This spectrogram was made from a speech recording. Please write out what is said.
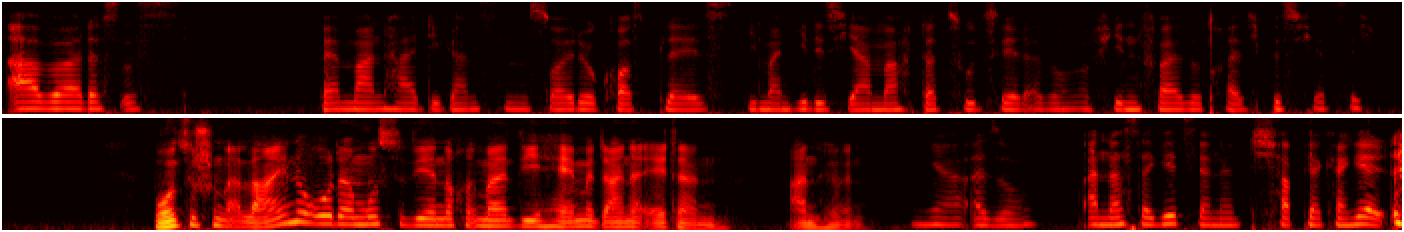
Aber das ist, wenn man halt die ganzen Pseudo-Cosplays, die man jedes Jahr macht, dazu zählt. Also auf jeden Fall so 30 bis 40. Wohnst du schon alleine oder musst du dir noch immer die Häme deiner Eltern anhören? Ja, also anders da geht's ja nicht. Ich habe ja kein Geld.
